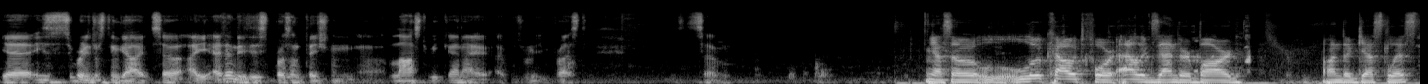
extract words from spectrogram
yeah, he's a super interesting guy. So I attended his presentation uh, last weekend. I, I was really impressed. So yeah, so look out for Alexander Bard on the guest list.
